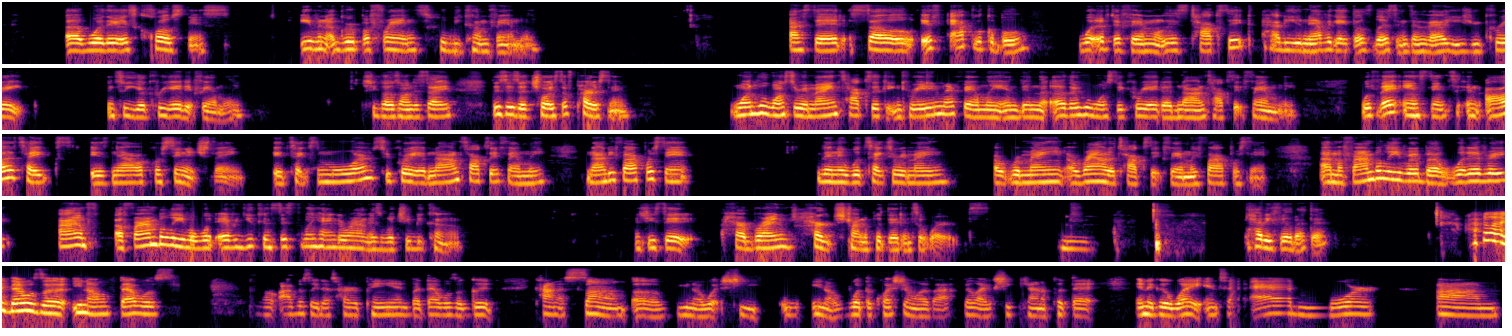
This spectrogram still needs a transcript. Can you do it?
uh, where there is closeness, even a group of friends who become family. I said, so if applicable, what if the family is toxic? How do you navigate those lessons and values you create into your created family? She goes on to say, this is a choice of person. One who wants to remain toxic in creating their family, and then the other who wants to create a non toxic family. With that instance, and all it takes is now a percentage thing. It takes more to create a non toxic family, 95%, than it would take to remain uh, remain around a toxic family, 5%. I'm a firm believer, but whatever I am a firm believer, whatever you consistently hang around is what you become. And she said her brain hurts trying to put that into words. Mm. How do you feel about that? I feel like that was a, you know, that was, well, obviously that's her opinion, but that was a good kind of sum of, you know, what she, you know, what the question was. I feel like she kind of put that in a good way. And to add more um,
